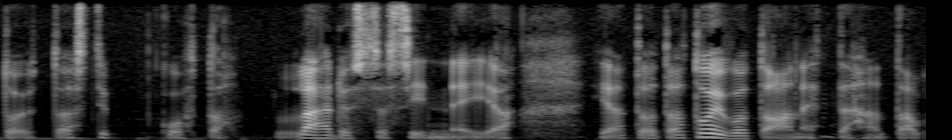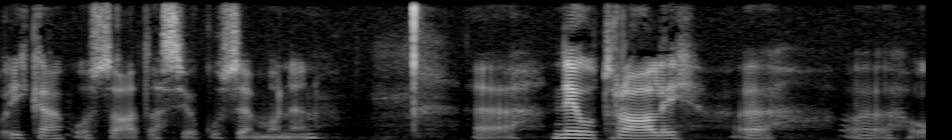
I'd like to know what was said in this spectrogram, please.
toivottavasti kohta lähdössä sinne ja, ja tota, toivotaan, että tähän ikään kuin saataisiin joku semmoinen neutraali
